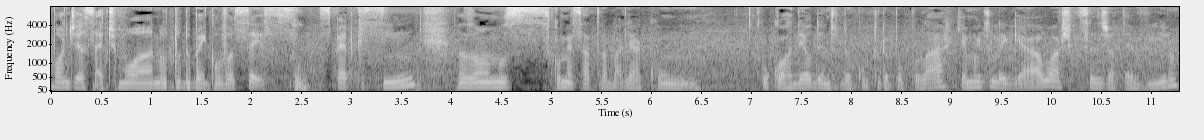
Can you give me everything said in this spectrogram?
Bom dia, sétimo ano, tudo bem com vocês? Espero que sim. Nós vamos começar a trabalhar com o cordel dentro da cultura popular, que é muito legal, acho que vocês já até viram,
